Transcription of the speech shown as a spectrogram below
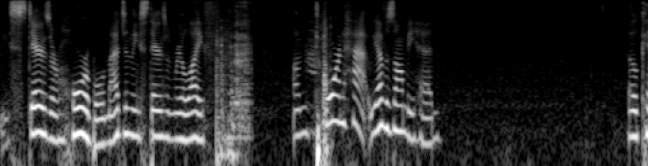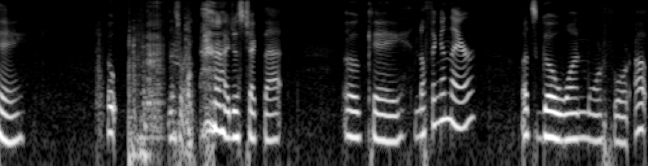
These stairs are horrible. Imagine these stairs in real life. Um, torn hat. We have a zombie head. Okay. Oh, that's right. I just checked that. Okay, nothing in there. Let's go one more floor up.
